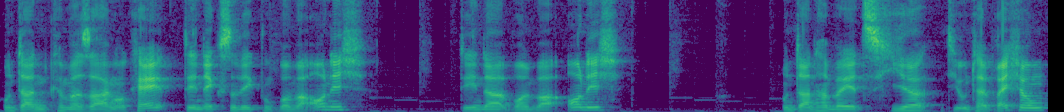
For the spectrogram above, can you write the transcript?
Und dann können wir sagen, okay, den nächsten Wegpunkt wollen wir auch nicht. Den da wollen wir auch nicht. Und dann haben wir jetzt hier die Unterbrechung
